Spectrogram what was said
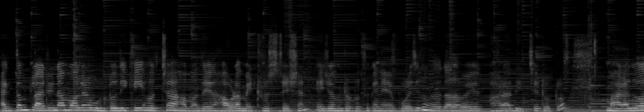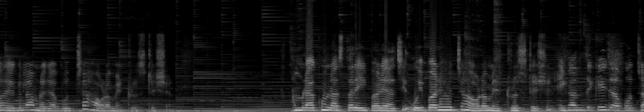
একদম প্লাটিনা মলের উল্টো দিকেই হচ্ছে আমাদের হাওড়া মেট্রো স্টেশন। এই যে আমি টোটো থেকে নেমে পড়েছি, তোমাদের দাদাভাই ভাড়া দিচ্ছে টোটো। ভাড়া দেওয়া হয়ে গেলে আমরা যাব হচ্ছে হাওড়া মেট্রো স্টেশন। আমরা এখন রাস্তার এই পারে আছি। ওই পারে হচ্ছে হাওড়া মেট্রো স্টেশন এখান থেকেই যাব হচ্ছে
